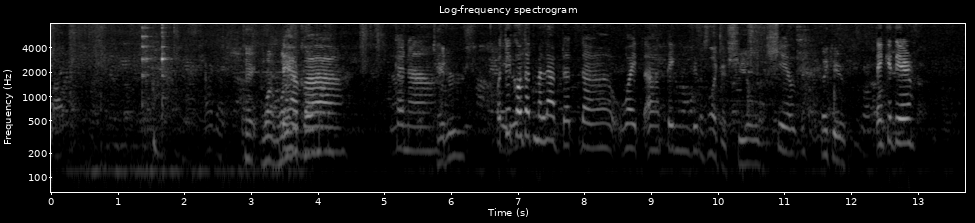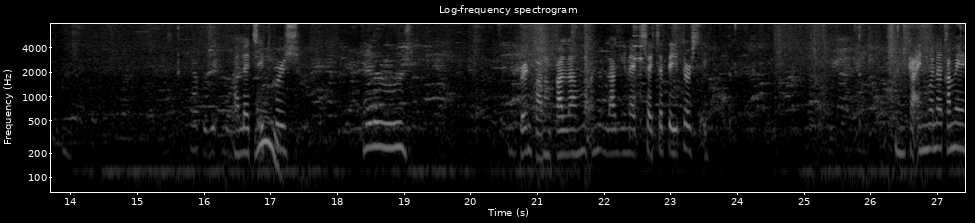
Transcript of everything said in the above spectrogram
like. I Okay, what, what They are they have called? uh, kind of Taters. what do you call that, my love? That the white uh, thing be- It's like a shield. shield. Thank you. Thank you, dear. have to. Uh, let's eat Mm. first. Taters. Bern, parang kala mo, ano, lagi na-excite sa taters eh. Kain muna kami,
